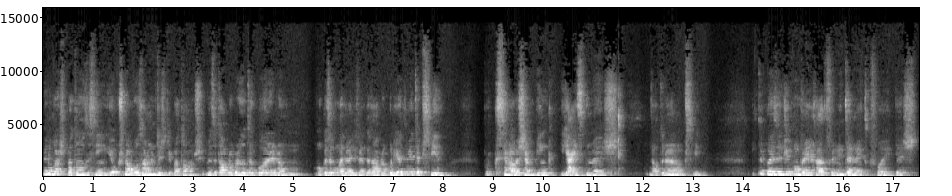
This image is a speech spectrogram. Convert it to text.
eu não gosto de batons assim. Eu costumava usar muito este tipo de batons, mas eu estava à procura de outra cor, era uma coisa completamente diferente que eu estava à procura e eu devia ter percebido. Porque se chamava Champing e Ice, mas na altura não percebi. Outra coisa que eu comprei errado foi na internet, que foi este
